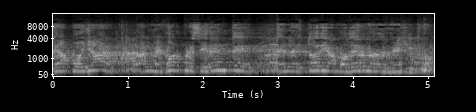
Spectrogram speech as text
de apoyar al mejor presidente en la historia moderna de México.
